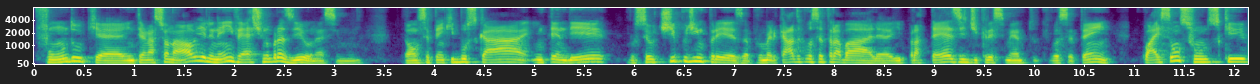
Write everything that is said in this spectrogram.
fundo que é internacional e ele nem investe no Brasil, né? Assim, então você tem que buscar entender o seu tipo de empresa, para o mercado que você trabalha e para a tese de crescimento que você tem, quais são os fundos que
